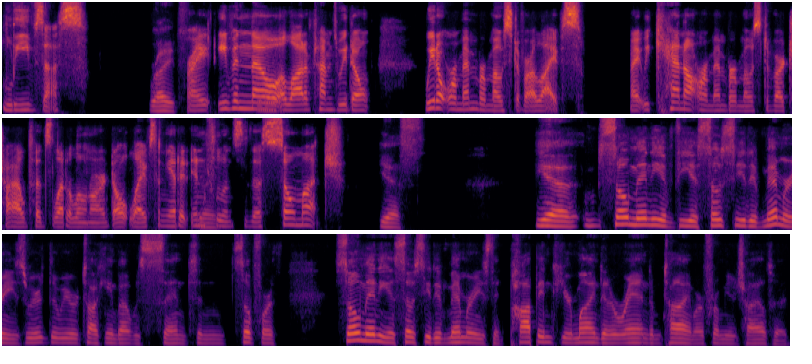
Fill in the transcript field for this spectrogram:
leaves us, Right. right? Even though Right. a lot of times we don't we don't remember most of our lives, right? We cannot remember most of our childhoods, let alone our adult lives, and yet it Right. influences us so much. Yes. Yeah, so many of the associative memories we were, that we were talking about with scent and so forth. So many associative memories that pop into your mind at a random time are from your childhood.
